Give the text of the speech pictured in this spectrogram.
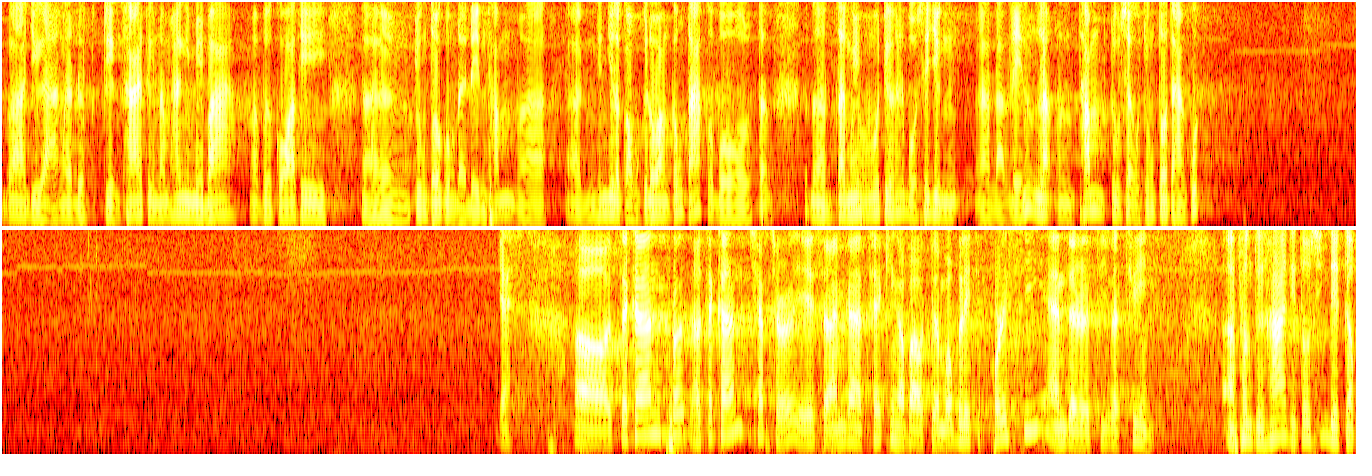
và dự án là được triển khai từ năm 2013 và vừa qua thì à, chúng tôi cũng đã đến thăm à, hình như là có một cái đoàn công tác của Bộ Tài nguyên và Môi trường hay là Bộ Xây dựng à, đã đến lặng- thăm trụ sở của chúng tôi tại Hàn Quốc Yes. Uh, second, pro, uh, second chapter is uh, I'm gonna talking about the mobility policy and the digital twin. à, phần thứ hai thì tôi xin đề cập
